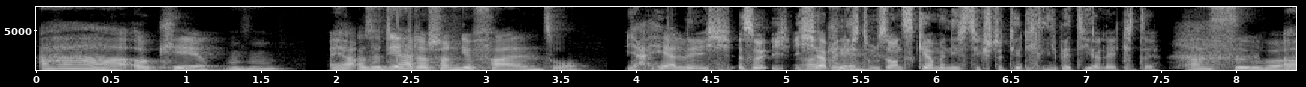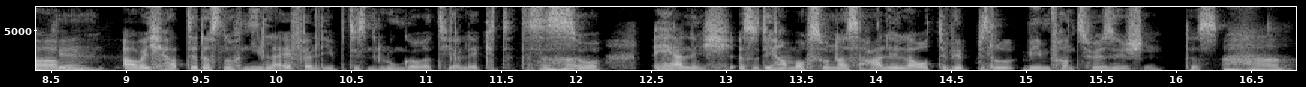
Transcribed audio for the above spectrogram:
Ah, okay. Mhm. Ja. Also dir hat er schon gefallen, so. Ja, herrlich. Also ich, ich okay. habe nicht umsonst Germanistik studiert, ich liebe Dialekte. Ach super, okay. Ähm, aber ich hatte das noch nie live erlebt, diesen Lungauer Dialekt. Das Aha. ist so herrlich. Also die haben auch so nasale Laute wie ein bisschen wie im Französischen. Das, Aha.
